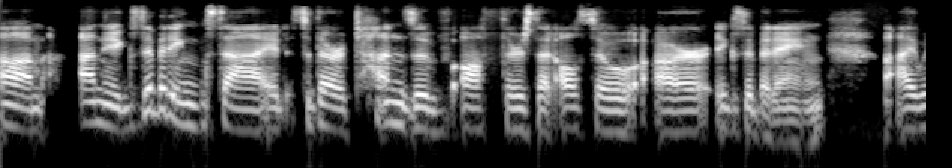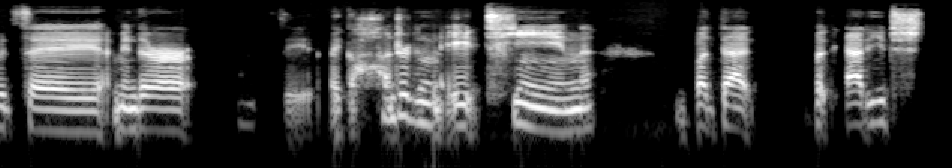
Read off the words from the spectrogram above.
Um, on the exhibiting side, so there are tons of authors that also are exhibiting. I would say, I mean, there are see, like 118, but that, but at each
